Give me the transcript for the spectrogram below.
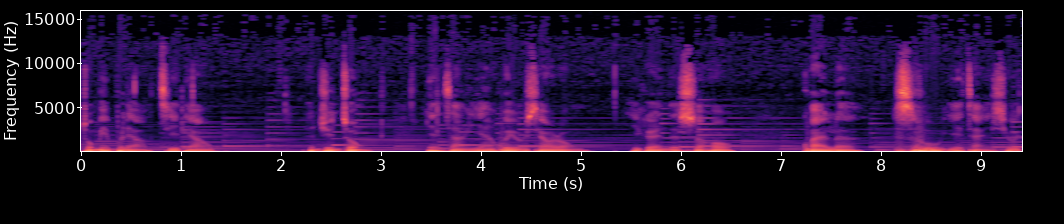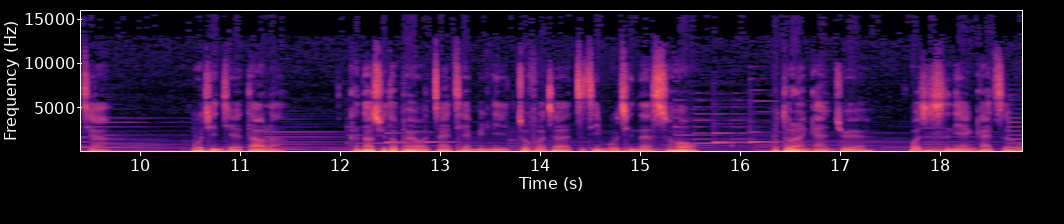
总免不了寂寥。人群中，脸上依然会有笑容。一个人的时候，快乐似乎也在休假。母亲节到了，看到许多朋友在签名里祝福着自己母亲的时候，我突然感觉我的思念开始无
